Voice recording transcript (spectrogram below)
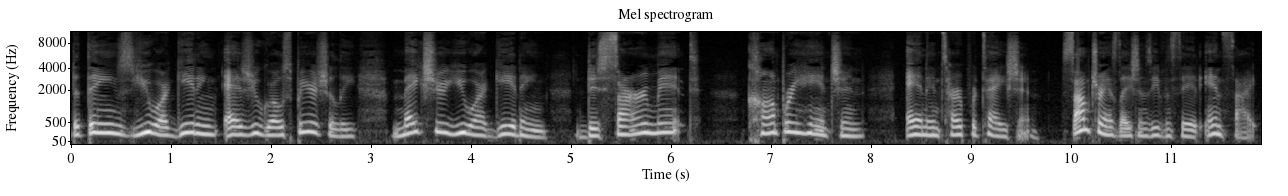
the things you are getting as you grow spiritually, make sure you are getting discernment, comprehension, and interpretation. Some translations even said insight.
